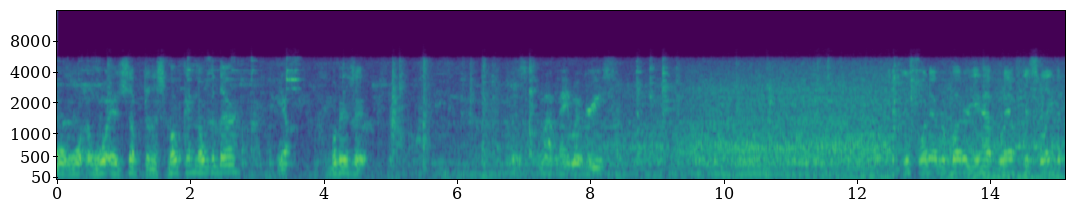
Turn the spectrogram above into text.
What, what is something smoking over there? Yep. What is it? This is my grease. And just whatever butter you have left, just leave it,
